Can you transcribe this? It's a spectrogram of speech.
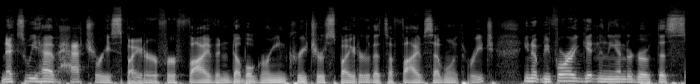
Next, we have Hatchery Spider for five and double green creature spider. That's a five seven with reach. You know, before I get into the undergrowth, this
